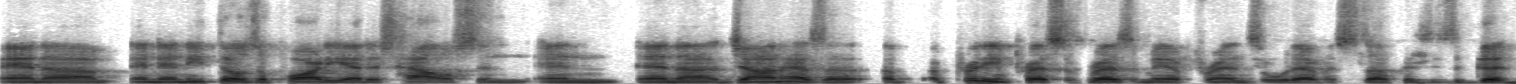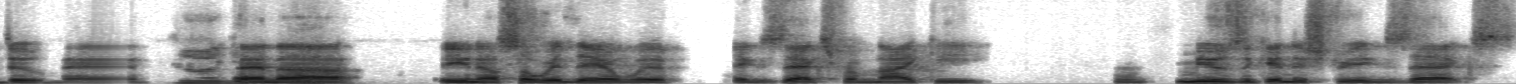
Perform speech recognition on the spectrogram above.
and um, and then he throws a party at his house, and and and uh, John has a, a, a pretty impressive resume of friends or whatever and stuff because he's a good dude, man, and uh, you know, so we're there with execs from Nike, music industry execs,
